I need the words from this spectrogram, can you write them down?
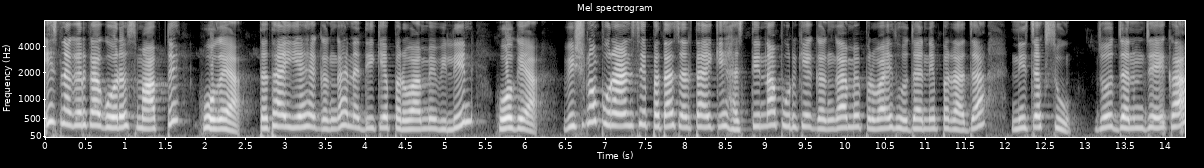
इस नगर का गौरव समाप्त हो गया, तथा यह गंगा नदी के प्रवाह में विलीन हो गया। विष्णु पुराण से पता चलता है कि हस्तिनापुर के गंगा में प्रवाहित हो जाने पर राजा निचकसु, जो जन्मजय का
